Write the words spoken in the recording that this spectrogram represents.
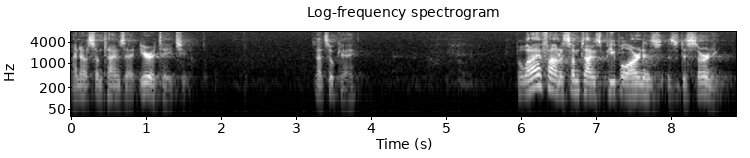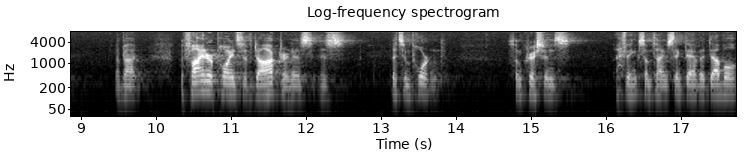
I know sometimes that irritates you. That's okay. But what I've found is sometimes people aren't as, as discerning about the finer points of doctrine as, as that's important. Some Christians, I think, sometimes think they have a double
